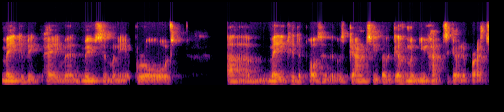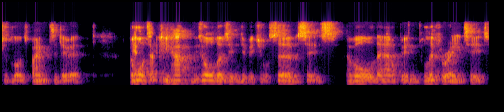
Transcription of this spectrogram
make a big payment, move some money abroad, um, make a deposit that was guaranteed by the government, you had to go in a branch of Lloyds Bank to do it. And what's actually happened is all those individual services have all now been proliferated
